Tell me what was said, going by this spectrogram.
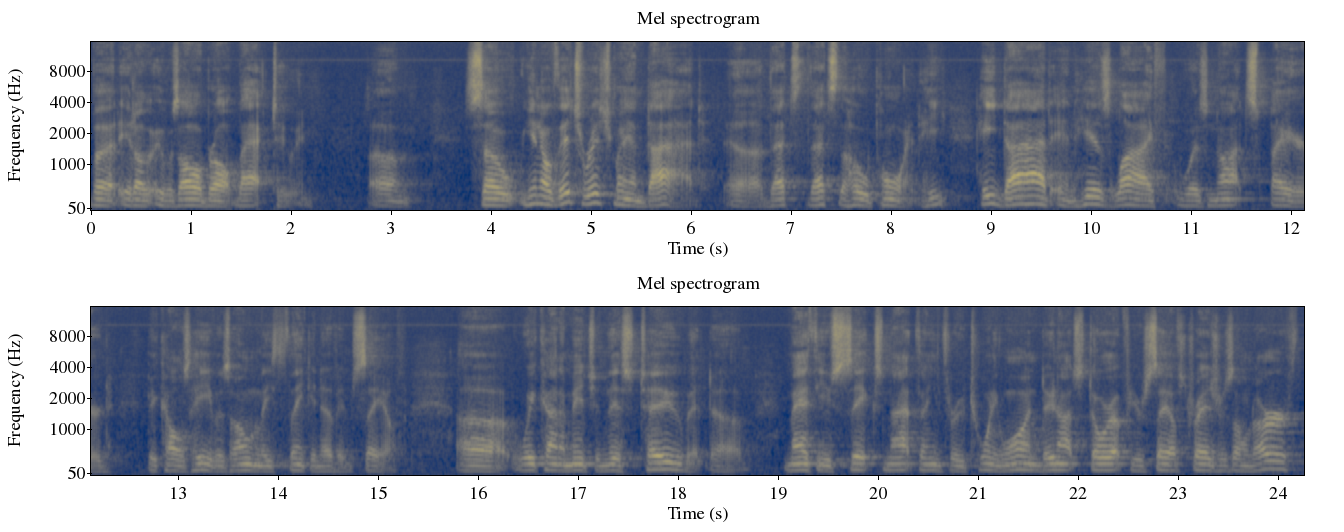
but it, uh, it was all brought back to him. Um, so, you know, this rich man died. Uh, that's, that's the whole point. He, he died, and his life was not spared because he was only thinking of himself. Uh, we kind of mentioned this too, but uh, Matthew 6, 19 through 21. Do not store up for yourselves treasures on earth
